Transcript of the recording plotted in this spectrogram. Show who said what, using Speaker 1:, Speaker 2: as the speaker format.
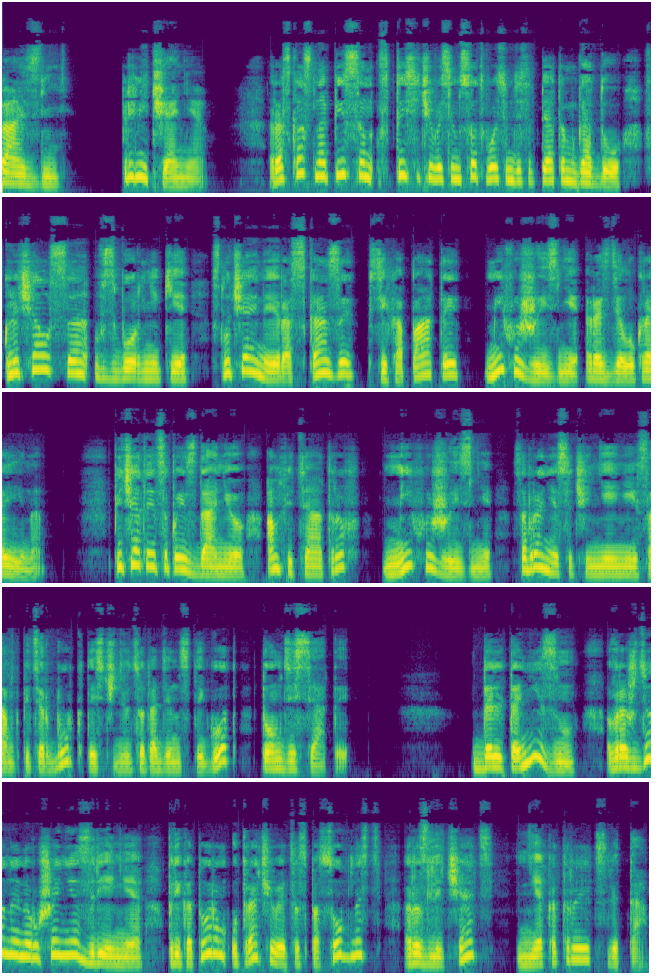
Speaker 1: Казнь. Примечание. Рассказ написан в 1885 году, включался в сборники «Случайные рассказы», «Психопаты», «Мифы жизни», раздел «Украина». Печатается по изданию «Амфитеатров», «Мифы жизни», собрание сочинений, Санкт-Петербург, 1911 год, том 10. Дальтонизм – врожденное нарушение зрения, при котором утрачивается способность различать некоторые цвета.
